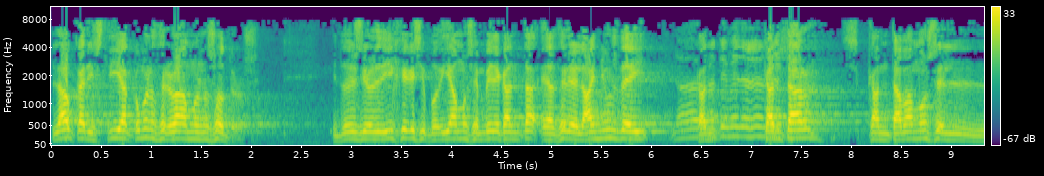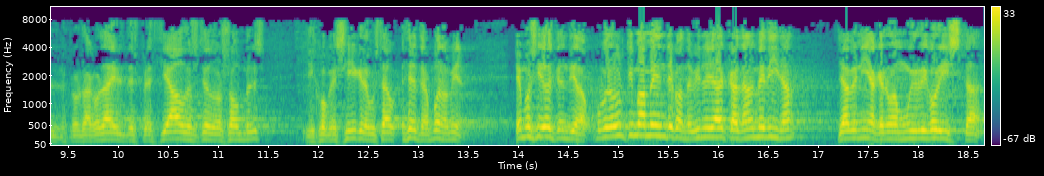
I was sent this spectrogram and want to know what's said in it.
la Eucaristía como nos celebrábamos nosotros. Entonces yo le dije que si podíamos, en vez de cantar, hacer el Años Day, cantar, cantábamos el, ¿os acordáis? Despreciado de los hombres, y dijo que sí, que le gustaba, etcétera. Bueno, bien, hemos ido entendiendo. Pero últimamente, cuando vino ya el cardenal Medina, ya venía que no era muy rigorista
